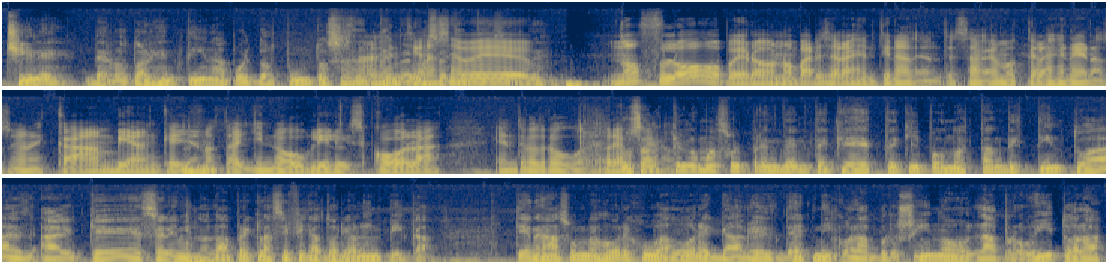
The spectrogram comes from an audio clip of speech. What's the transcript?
Chile derrotó a Argentina por dos puntos, 69 a 77 no flojo, pero no parece la Argentina de antes. Sabemos que las generaciones cambian, que ya no está Ginobili, Luis Cola, entre otros jugadores. Tú sabes que es lo más sorprendente, que este equipo no es tan distinto al, que se eliminó en la preclasificatoria olímpica. Tienen a sus mejores jugadores, Gabriel Deck, Nicolás Brusino, La Provítola,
